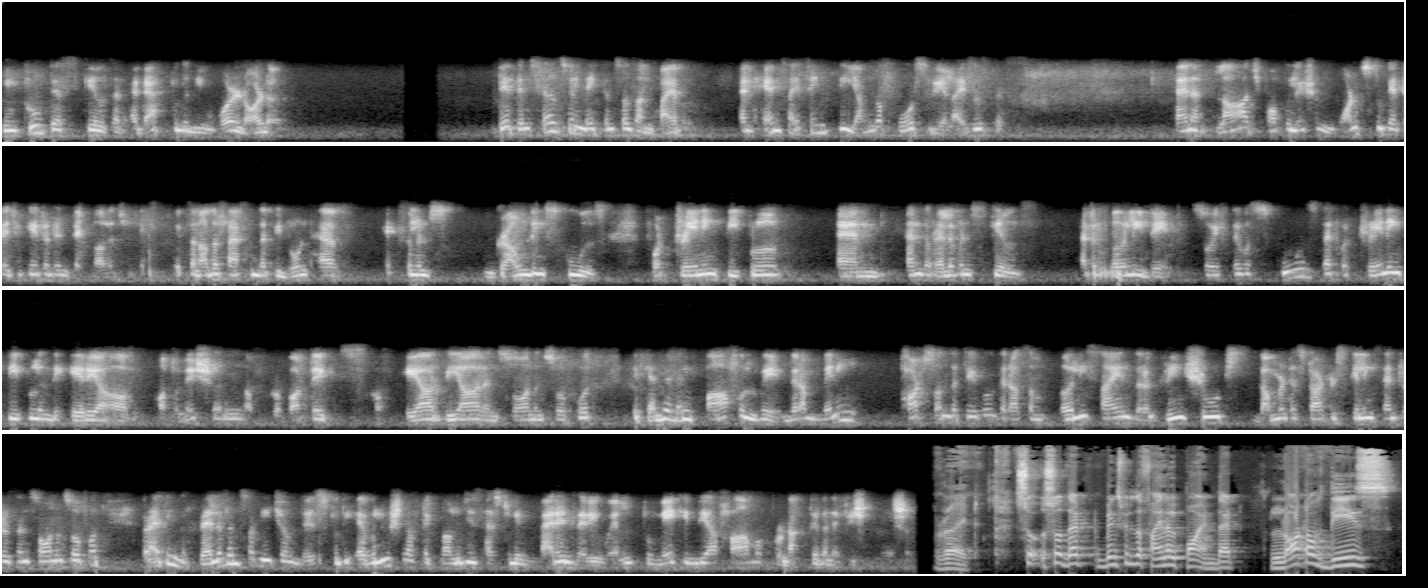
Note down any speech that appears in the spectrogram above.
improve their skills and adapt to the new world order, they themselves will make themselves unviable. And hence, I think the younger force realizes this. And a large population wants to get educated in technology. It's another factor that we don't have excellent grounding schools for training people and, and the relevant skills at an early date. So if there were schools that were training people in the area of automation, of robotics, of AR, VR, and so on and so forth, it can be a very powerful way. There are many thoughts on the table. There are some early signs. There are green shoots. Government has started skilling centers and so on and so forth. But I think the relevance of each of this to the evolution of technologies has to be married very well to make India a far more productive and efficient nation. Right. So, so that brings me to the final point that a lot of these,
